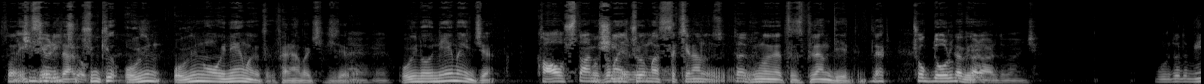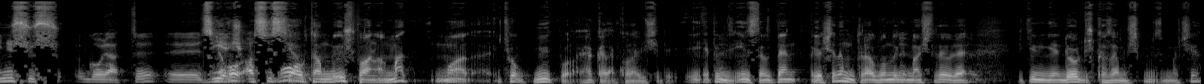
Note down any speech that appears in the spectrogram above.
Sonra İkinci yarı hiç yok. çünkü oyun oyunu oynayamadı Fenerbahçe ikinci yarıda. Evet, evet. Oyun oynayamayınca Kaostan o bir zaman şeyler hiç olmazsa Kenan istiyorsun. Tabii. uzun oynatırız falan diye dediler. Çok doğru Tabii. bir karardı bence. Burada da Vinicius gol attı. E, Ziyech O- asist bu yaptı. ortamda 3 puan almak mua- çok büyük bir olay. Hakikaten kolay bir şey değil. Hepimiz insanız. Ben yaşadım mı Trabzon'daki maçta da öyle. Bir gün yine 4-3 kazanmıştık biz maçı.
